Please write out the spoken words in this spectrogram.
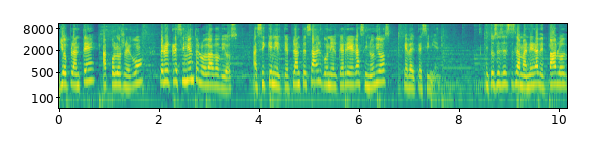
Yo planté, Apolos regó, pero el crecimiento lo ha dado Dios. Así que ni el que plante es algo, ni el que riega, sino Dios, que da el crecimiento. Entonces esta es la manera de Pablo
